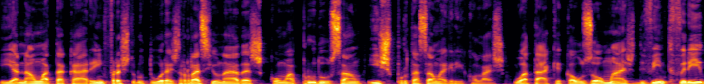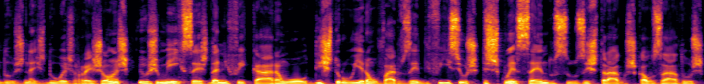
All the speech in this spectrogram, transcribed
e a não atacar infraestruturas relacionadas com a produção e exportação agrícolas. O ataque causou mais de 20 feridos nas duas regiões e os mísseis danificaram ou destruíram vários edifícios, desconhecendo-se os estragos causados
